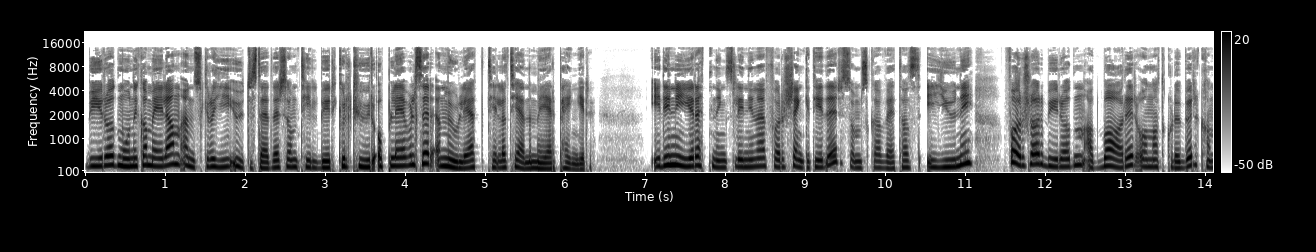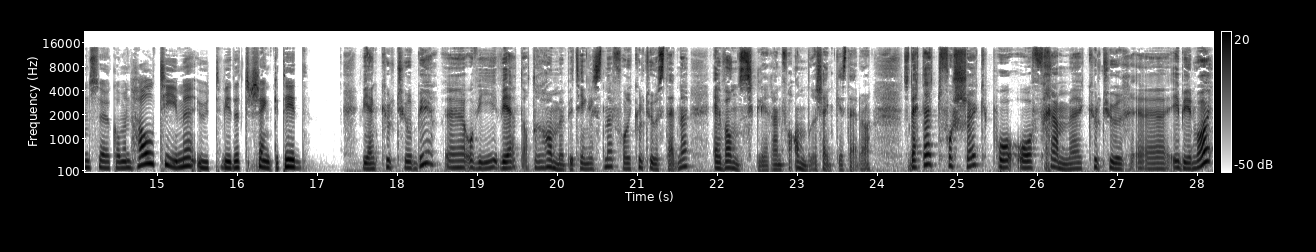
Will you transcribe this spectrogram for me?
Byråd Monica Mæland ønsker å gi utesteder som tilbyr kulturopplevelser en mulighet til å tjene mer penger. I de nye retningslinjene for skjenketider, som skal vedtas i juni, foreslår byråden at barer og nattklubber kan søke om en halv time utvidet skjenketid. Vi er en kulturby, eh, og vi vet at rammebetingelsene for kulturstedene er vanskeligere enn for andre skjenkesteder. Så dette er et forsøk på å fremme kultur eh, i byen vår.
